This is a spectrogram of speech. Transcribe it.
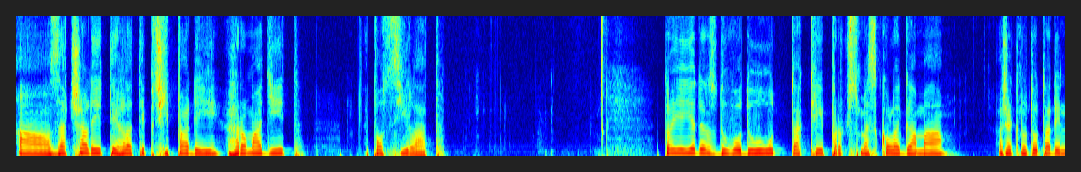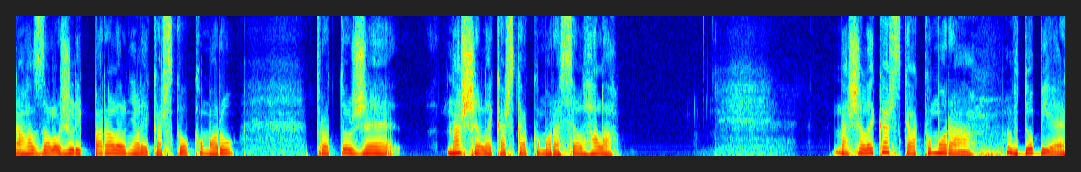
a začali tyhle ty případy hromadit, posílat. To je jeden z důvodů taky, proč jsme s kolegama řeknu to tady nahlas, založili paralelně lékařskou komoru, protože naše lékařská komora selhala. Naše lékařská komora v době,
